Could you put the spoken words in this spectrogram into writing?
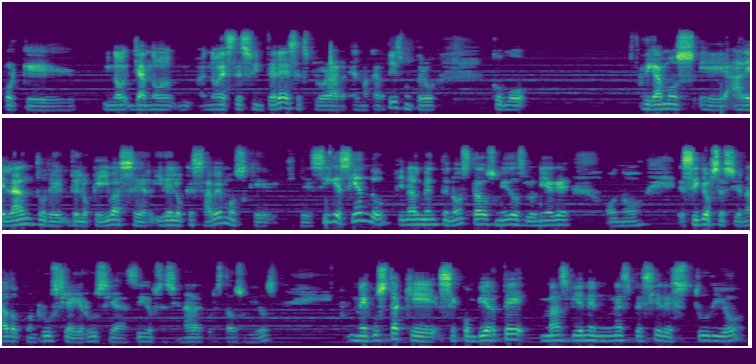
porque no, ya no, no es de su interés explorar el macartismo, pero como digamos, eh, adelanto de, lo que iba a ser y de lo que sabemos que, sigue siendo finalmente, ¿no? Estados Unidos lo niegue o no, sigue obsesionado con Rusia y Rusia sigue obsesionada con Estados Unidos me gusta que se convierte más bien en una especie de estudio,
